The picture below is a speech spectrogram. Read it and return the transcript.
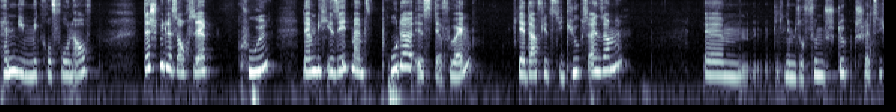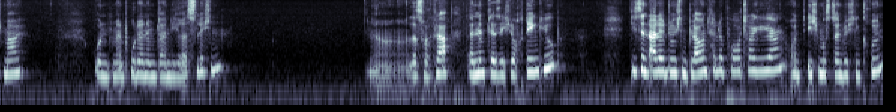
Handy-Mikrofon auf. Das Spiel ist auch sehr cool. Nämlich, ihr seht, mein Bruder ist der Frank. Der darf jetzt die Cubes einsammeln. Ähm, ich nehme so fünf Stück, schätze ich mal. Und mein Bruder nimmt dann die restlichen. Ja, das war klar. Dann nimmt er sich noch den Cube. Die sind alle durch den blauen Teleporter gegangen und ich muss dann durch den grünen.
